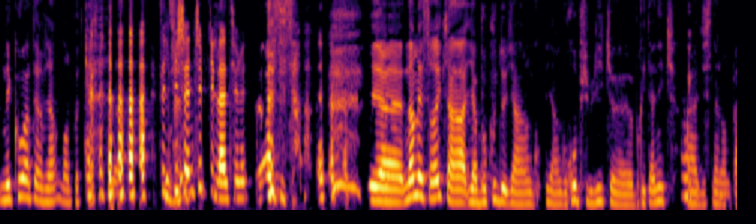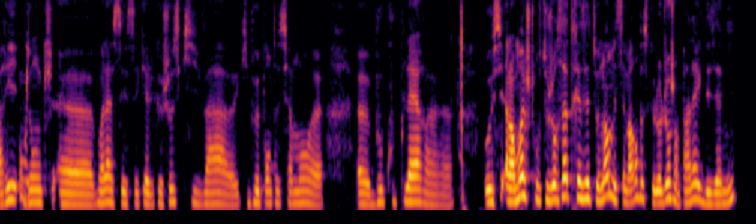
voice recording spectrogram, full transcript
Neko intervient dans le podcast. euh, C'est le fish and chip qui l'a attiré. Ouais, c'est ça. Et euh, non, mais c'est vrai qu'il y, a y beaucoup de, il y a un, gr- il y a un gros public euh, britannique Oui, à Disneyland Paris, oui. donc euh, voilà, c'est quelque chose qui va, euh, qui peut potentiellement euh, euh, beaucoup plaire euh, aussi. Alors moi, je trouve toujours ça très étonnant, mais c'est marrant parce que l'autre jour, j'en parlais avec des amis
